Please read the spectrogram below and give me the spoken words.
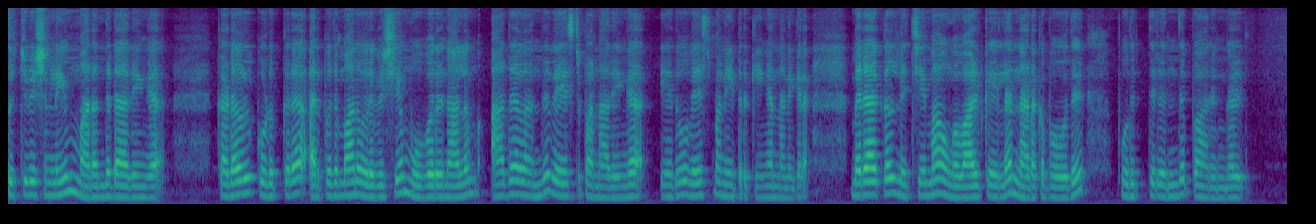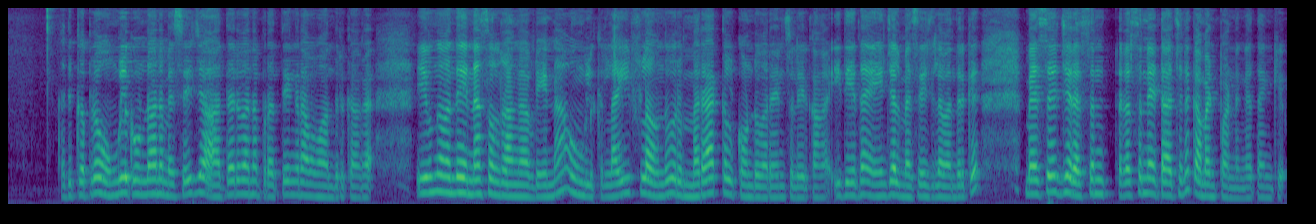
சுச்சுவேஷன்லையும் மறந்துடாதீங்க. கடவுள் கொடுக்குற அற்புதமான ஒரு விஷயம் ஒவ்வொரு நாளும் அதை வந்து வேஸ்ட் பண்ணாதீங்க. ஏதோ வேஸ்ட் பண்ணிட்டு இருக்கீங்கன்னு நினைக்கிறேன். மிராக்கள் நிச்சயமாக உங்கள் வாழ்க்கையில் நடக்க போகுது. பொறுத்திருந்து பாருங்கள். அதுக்கப்புறம் உங்களுக்கு உண்டான மெசேஜ் அதர்வன பிரத்யங்கிராமம் வந்திருக்காங்க. இவங்க வந்து என்ன சொல்கிறாங்க அப்படின்னா உங்களுக்கு லைஃப்பில் வந்து ஒரு மெராக்கல் கொண்டு வரேன்னு சொல்லியிருக்காங்க. இதே தான் ஏஞ்சல் மெசேஜில் வந்திருக்கு. மெசேஜ் ரெசன் ரெசனேட் ஆச்சுன்னா கமெண்ட் பண்ணுங்கள் தேங்க்யூ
